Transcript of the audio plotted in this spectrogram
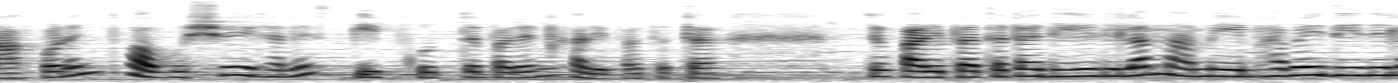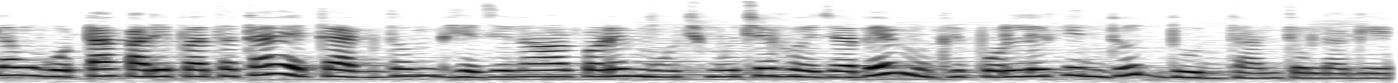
না করেন, তো অবশ্যই এখানে স্কিপ করতে পারেন কারি পাতাটা। তো কারি পাতাটা দিয়ে দিলাম। আমি এভাবেই দিয়ে দিলাম গোটা কারি পাতাটা এটা একদম ভেজে নেওয়ার পরে মুচমুচে হয়ে যাবে, মুখে পড়লে কিন্তু দুর্দান্ত লাগে।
